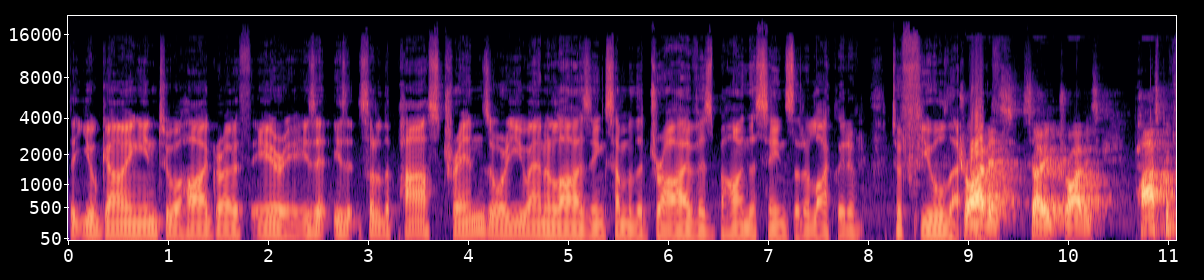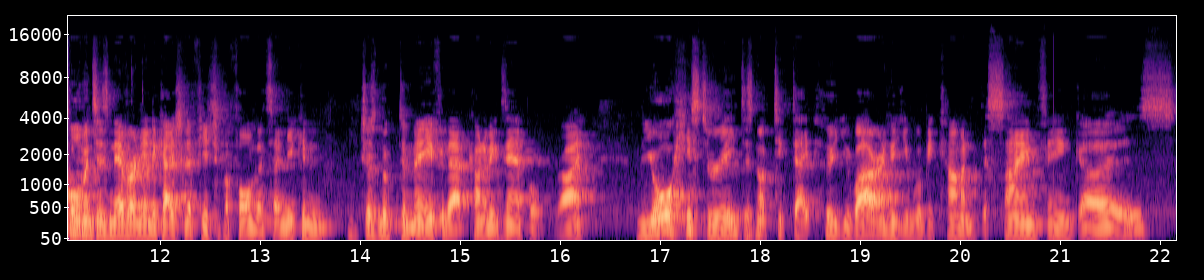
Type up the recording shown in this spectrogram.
that you're going into a high growth area? Is it is it sort of the past trends, or are you analysing some of the drivers behind the scenes that are likely to to fuel that? Drivers. So drivers past performance is never an indication of future performance. And you can just look to me for that kind of example, right? Your history does not dictate who you are and who you will become. And the same thing goes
